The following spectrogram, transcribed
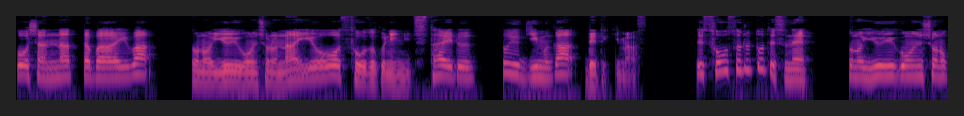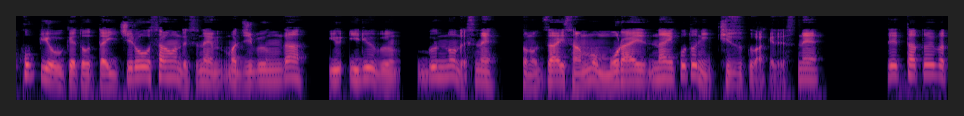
行者になった場合は、その遺言書の内容を相続人に伝えるという義務が出てきます。で、そうするとですね、その遺言書のコピーを受け取った一郎さんはですね、まあ、自分が遺留分分のですね、その財産ももらえないことに気づくわけですね。で、例えば、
